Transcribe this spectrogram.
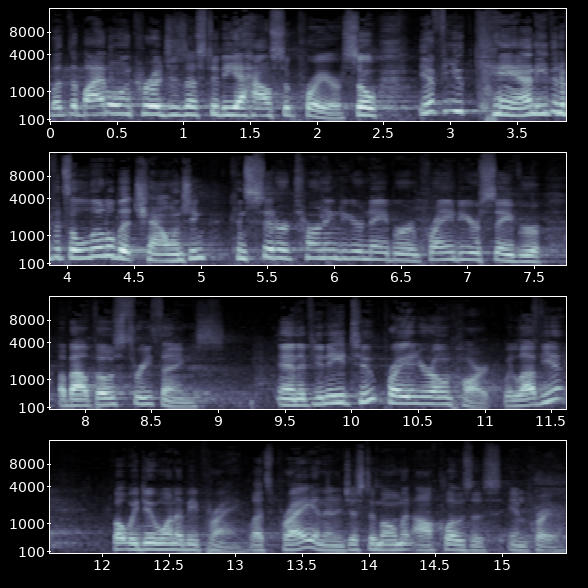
But the Bible encourages us to be a house of prayer. So if you can, even if it's a little bit challenging, consider turning to your neighbor and praying to your Savior about those three things. And if you need to, pray in your own heart. We love you, but we do want to be praying. Let's pray, and then in just a moment, I'll close us in prayer.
